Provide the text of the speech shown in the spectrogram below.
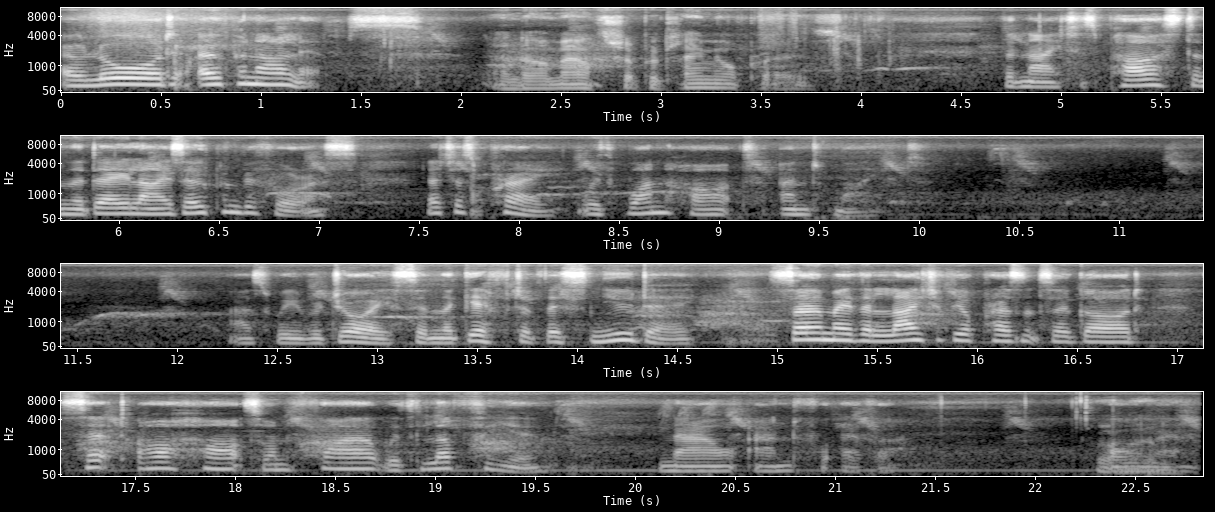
O Lord, open our lips. And our mouth shall proclaim your praise. The night is past and the day lies open before us. Let us pray with one heart and might. As we rejoice in the gift of this new day, so may the light of your presence, O God, set our hearts on fire with love for you, now and forever. Amen. Amen.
